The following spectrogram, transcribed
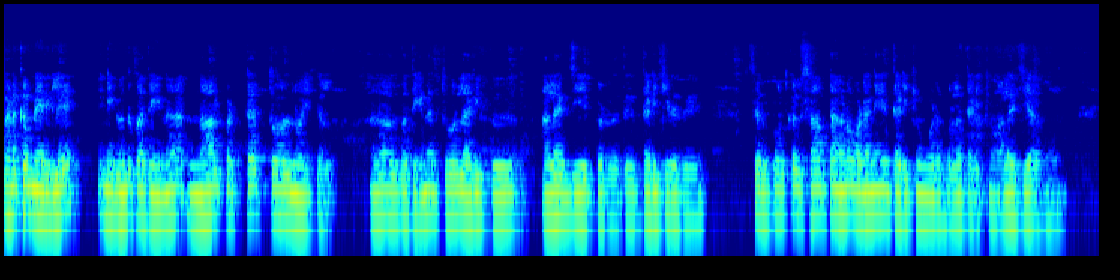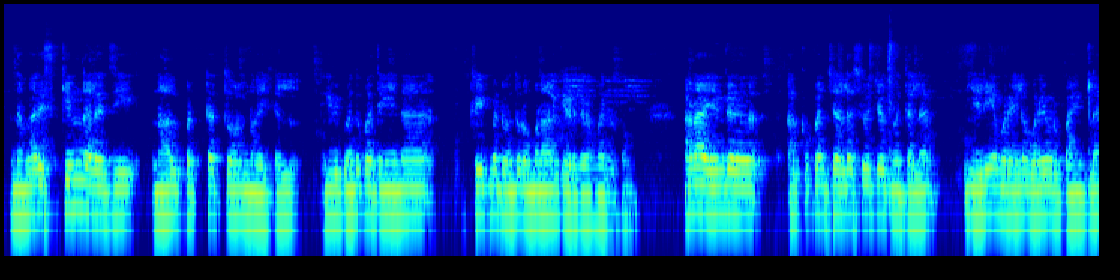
வணக்கம் நேர்களே. இன்றைக்கி வந்து பார்த்திங்கன்னா நாள்பட்ட தோல் நோய்கள். அதாவது பார்த்திங்கன்னா தோல் அரிப்பு அலர்ஜி ஏற்படுறது தடிக்கிறது. சில பொருட்கள் சாப்பிட்டாங்கன்னா உடனே தடிக்கும் உடம்பெல்லாம் தடிக்கும் அலர்ஜி ஆகும். இந்த மாதிரி ஸ்கின் அலர்ஜி நாள்பட்ட தோல் நோய்கள் இதுக்கு வந்து பார்த்திங்கன்னா ட்ரீட்மெண்ட் வந்து ரொம்ப நாளைக்கு எடுக்கிற மாதிரி இருக்கும். ஆனால் எங்கள் அக்குபஞ்சரில் சூஜோக் மெத்தடில் எளிய முறையில் ஒரே ஒரு பாயிண்டில்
